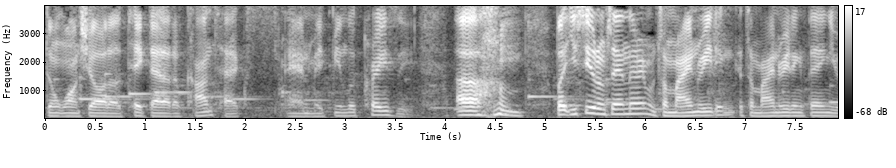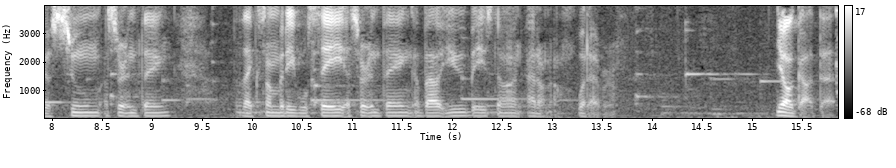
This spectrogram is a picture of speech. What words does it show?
don't want y'all to take that out of context and make me look crazy. Um, but you see what I'm saying there? It's a mind reading. It's a mind reading thing. You assume a certain thing. Like somebody will say a certain thing about you based on, I don't know, whatever. Y'all got that.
